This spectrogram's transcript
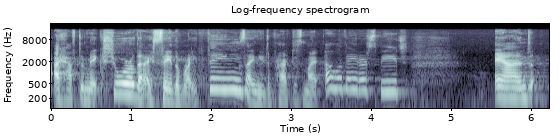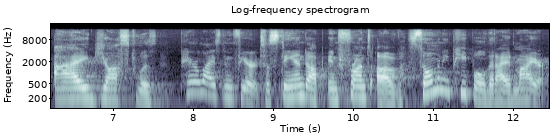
I have to make sure that I say the right things. I need to practice my elevator speech. And I just was paralyzed in fear to stand up in front of so many people that I admire.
